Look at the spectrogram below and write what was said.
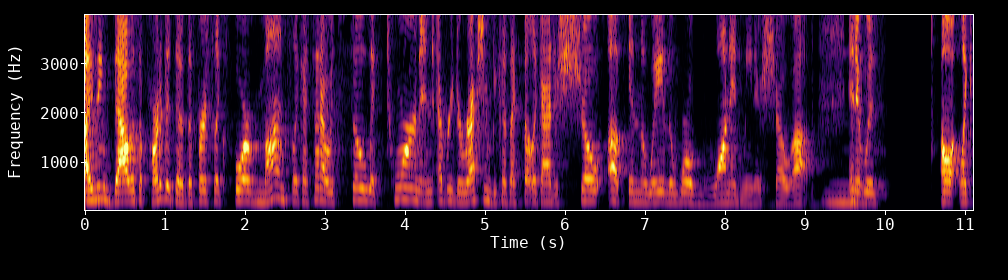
I think that was a part of it though. The first like 4 months, like I said I was so like torn in every direction because I felt like I had to show up in the way the world wanted me to show up. Mm. And it mm. was all like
